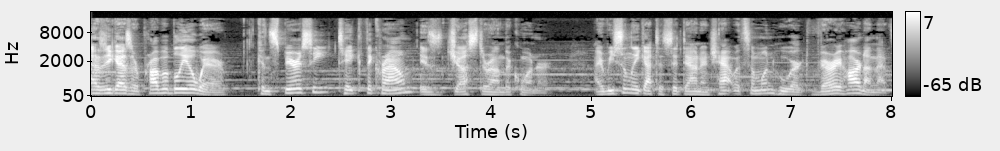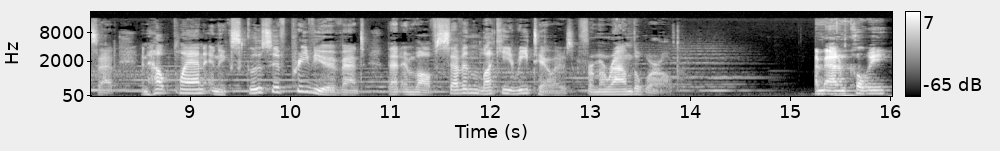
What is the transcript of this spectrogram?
As you guys are probably aware, Conspiracy Take the Crown is just around the corner. I recently got to sit down and chat with someone who worked very hard on that set and helped plan an exclusive preview event that involves seven lucky retailers from around the world. I'm Adam Colby,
